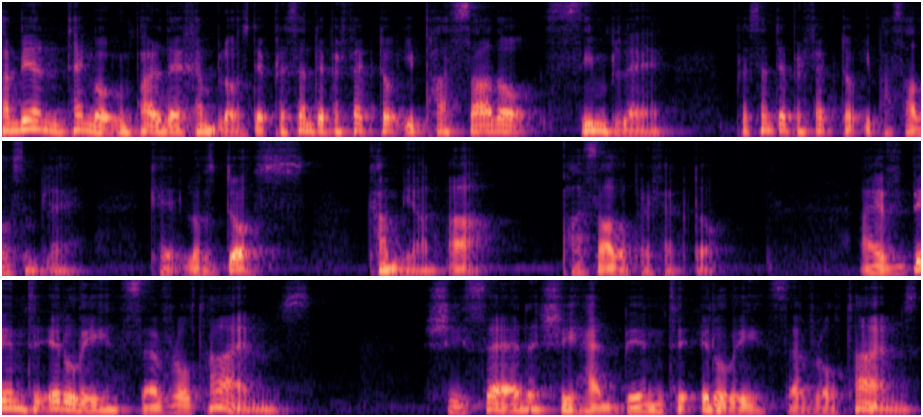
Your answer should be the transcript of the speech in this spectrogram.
También tengo un par de ejemplos de presente perfecto y pasado simple. Presente perfecto y pasado simple, que los dos cambian a pasado perfecto. I've been to Italy several times. She said she had been to Italy several times.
